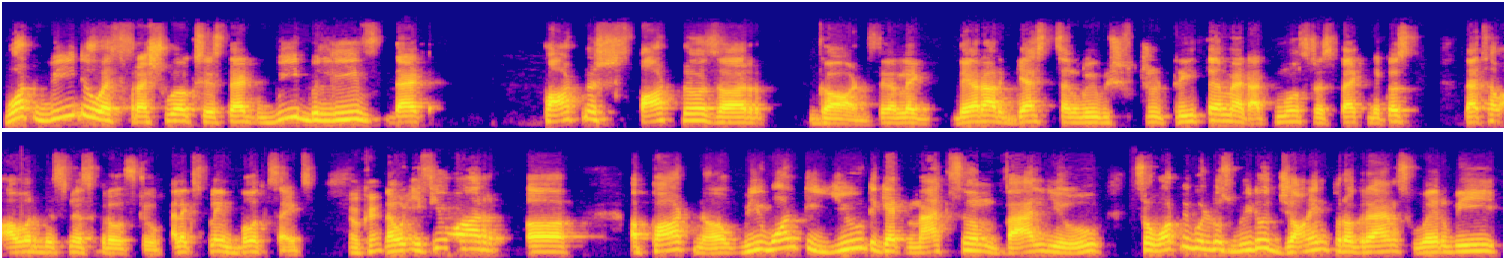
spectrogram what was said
what we do as Freshworks is that we believe that partners partners are gods. They're like they're our guests, and we should treat them at utmost respect because that's how our business grows too. I'll explain both sides. Okay. Now, if you are a, a partner, we want you to get maximum value. So what we will do is we do joint programs where we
